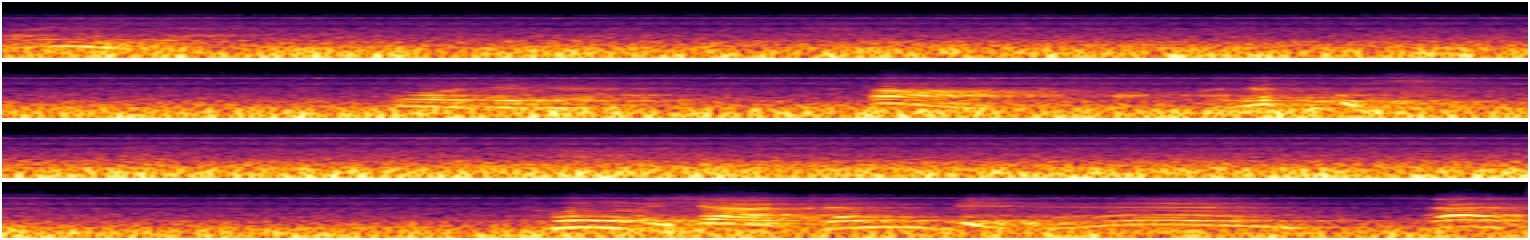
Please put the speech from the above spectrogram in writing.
所以啊，做这个大法的故事。痛下针砭，再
